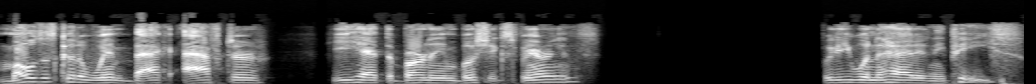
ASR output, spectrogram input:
Moses could have went back after he had the burning bush experience, but he wouldn't have had any peace.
